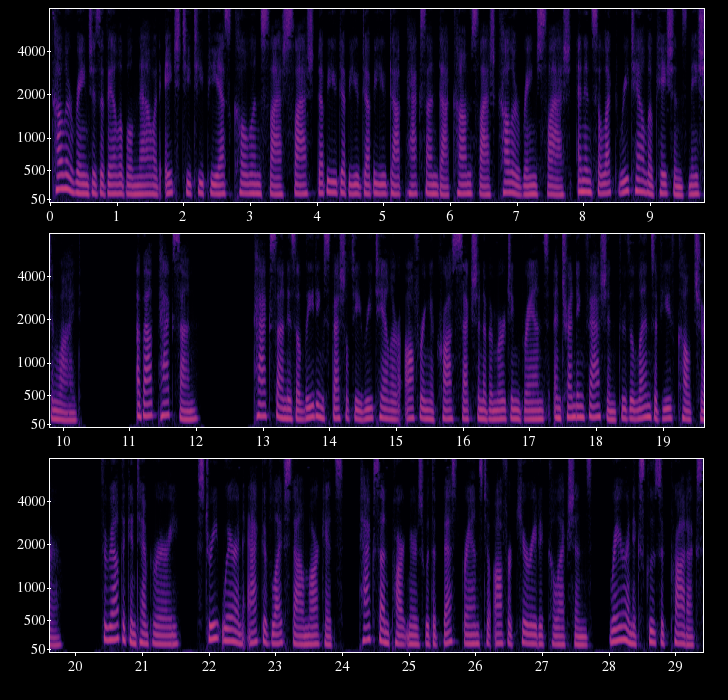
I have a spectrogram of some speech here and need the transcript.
Color range is available now at https colon slash slash www.pacsun.com slash color range slash and in select retail locations nationwide. About PacSun PacSun is a leading specialty retailer offering a cross section of emerging brands and trending fashion through the lens of youth culture. Throughout the contemporary, streetwear, and active lifestyle markets, PacSun partners with the best brands to offer curated collections, rare and exclusive products,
